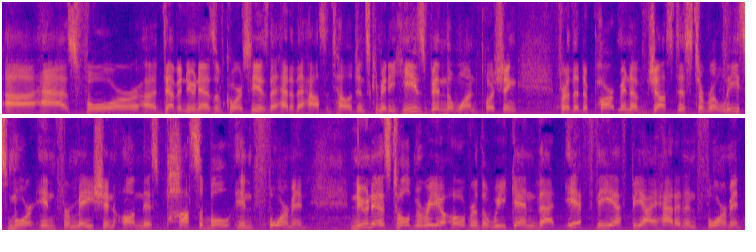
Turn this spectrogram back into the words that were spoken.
Uh, as for uh, Devin Nunes, of course, he is the head of the House Intelligence Committee. He's been the one pushing for the Department of Justice to release more information on this possible informant. Nunes told Maria over the weekend that if the FBI had an informant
